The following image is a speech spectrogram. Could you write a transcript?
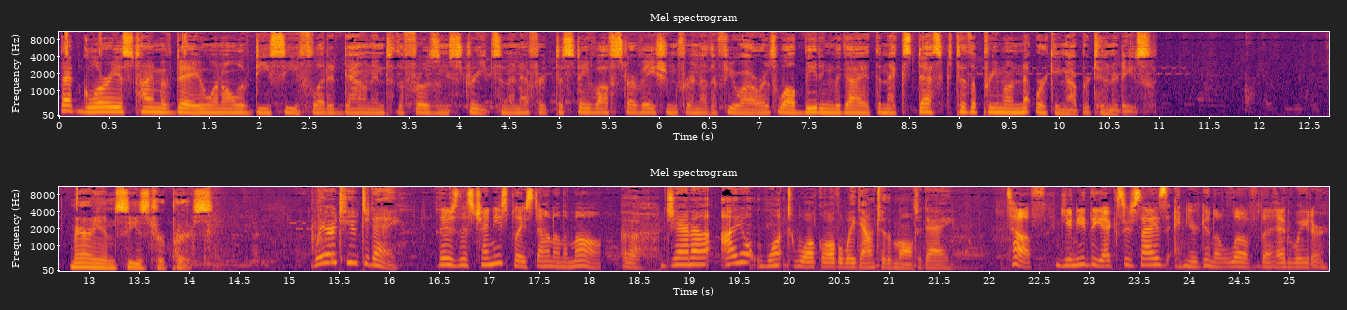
That glorious time of day when all of D.C. flooded down into the frozen streets in an effort to stave off starvation for another few hours while beating the guy at the next desk to the primo networking opportunities. Marian seized her purse. Where to today? There's this Chinese place down on the mall. Ugh. Jana, I don't want to walk all the way down to the mall today. Tough. You need the exercise, and you're gonna love the head waiter.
